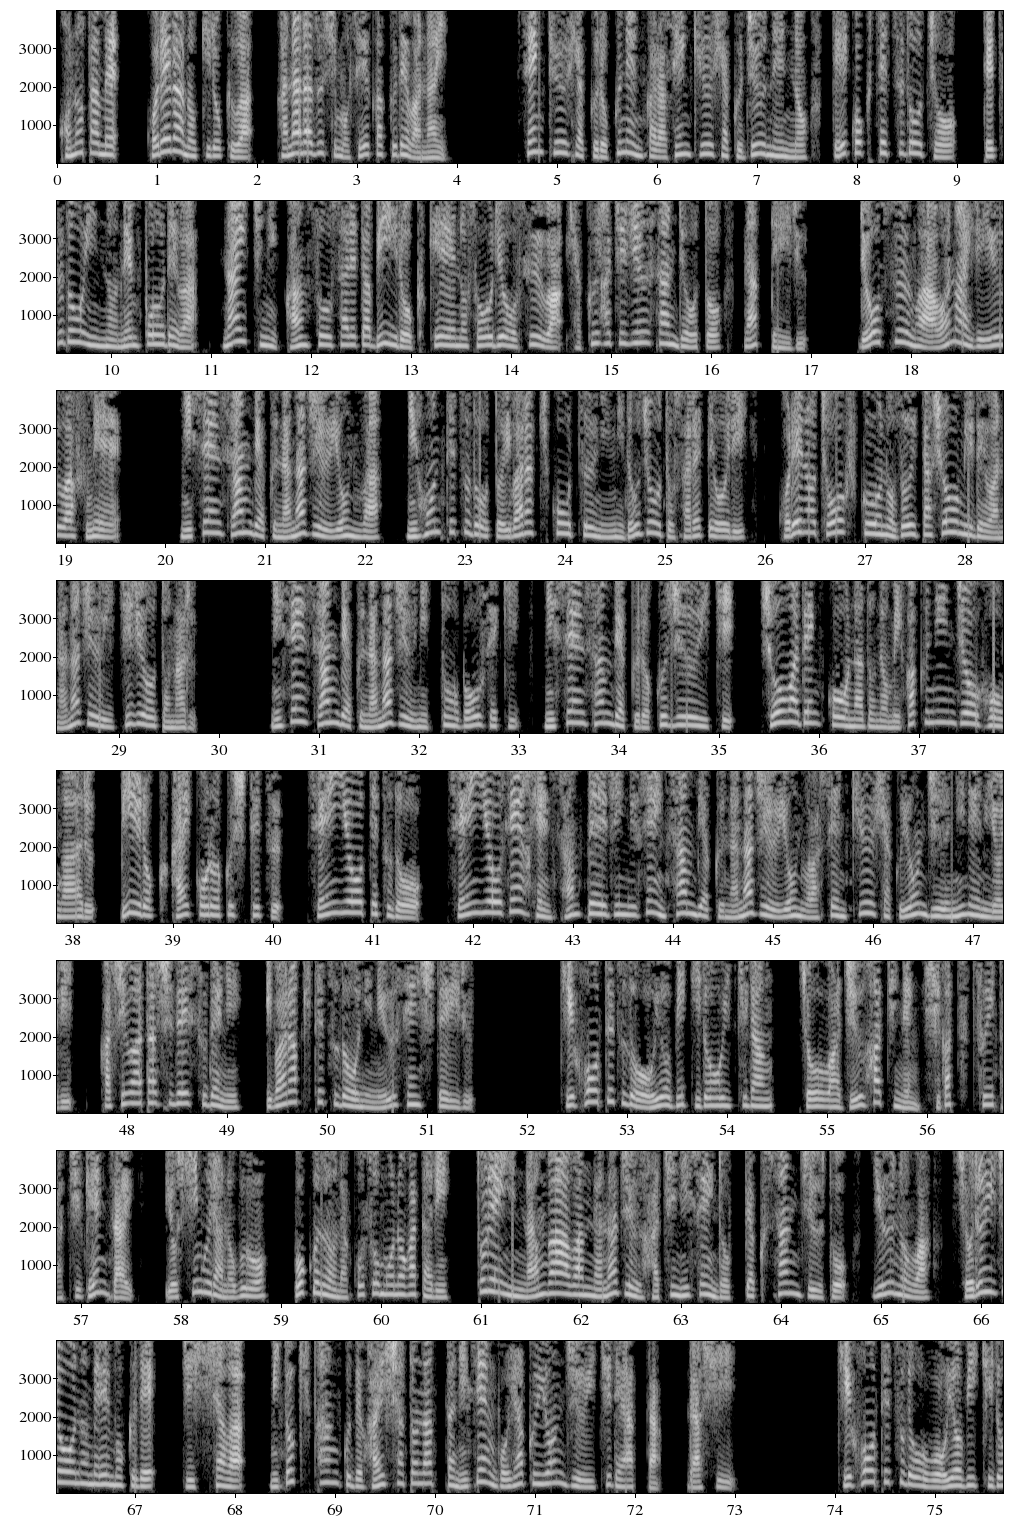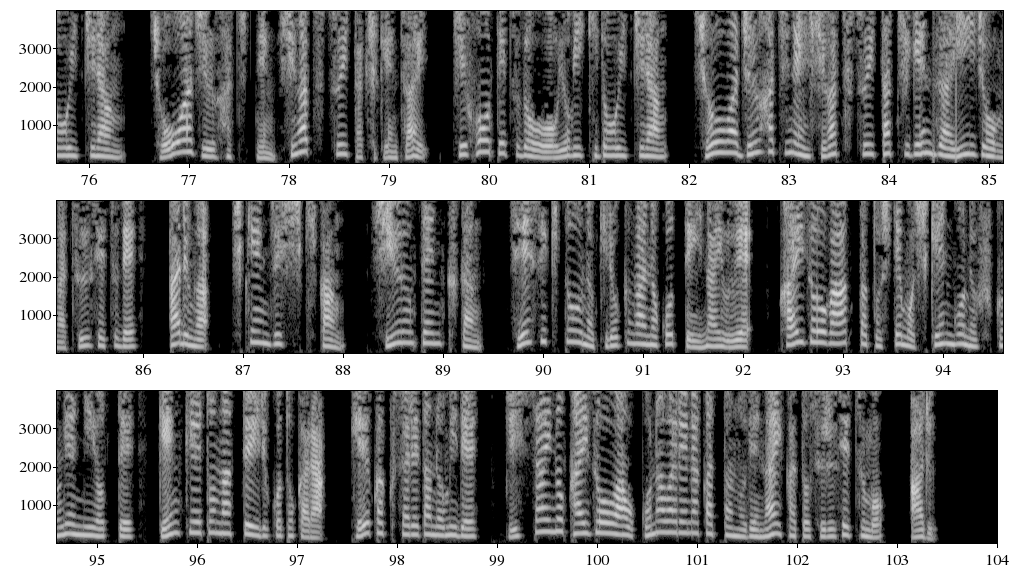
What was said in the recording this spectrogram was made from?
このため、これらの記録は必ずしも正確ではない。1906年から1910年の帝国鉄道庁、鉄道員の年報では、内地に換装された B6 系の総量数は183両となっている。両数が合わない理由は不明。2374は日本鉄道と茨城交通に二度上とされており、これの重複を除いた賞味では71両となる。2370日東紡績、2361、昭和電工などの未確認情報がある B6 開古6私鉄、専用鉄道、専用線編3ページ2374は1942年より、柏田市ですでに茨城鉄道に入線している。地方鉄道及び軌道一覧、昭和18年4月1日現在、吉村信夫、僕のなこそ物語、トレインナンバーワン782630というのは書類上の名目で、実車は水戸機関区で廃車となった2541であったらしい。地方鉄道及び軌道一覧、昭和18年4月1日現在、地方鉄道及び軌道一覧、昭和18年4月1日現在以上が通説で、あるが、試験実施期間、試運転区間、成績等の記録が残っていない上、改造があったとしても試験後の復元によって原型となっていることから計画されたのみで、実際の改造は行われなかったのでないかとする説もある。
